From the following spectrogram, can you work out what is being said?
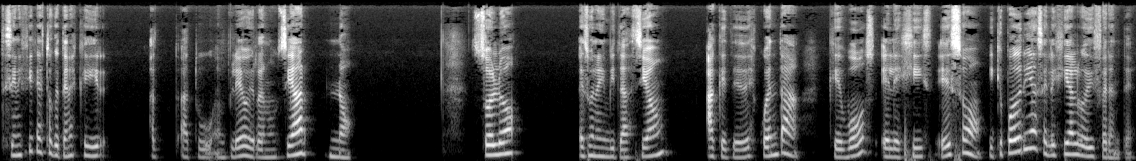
significa esto que tenés que ir a, tu empleo y renunciar? No. Solo es una invitación a que te des cuenta que vos elegís eso y que podrías elegir algo diferente.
